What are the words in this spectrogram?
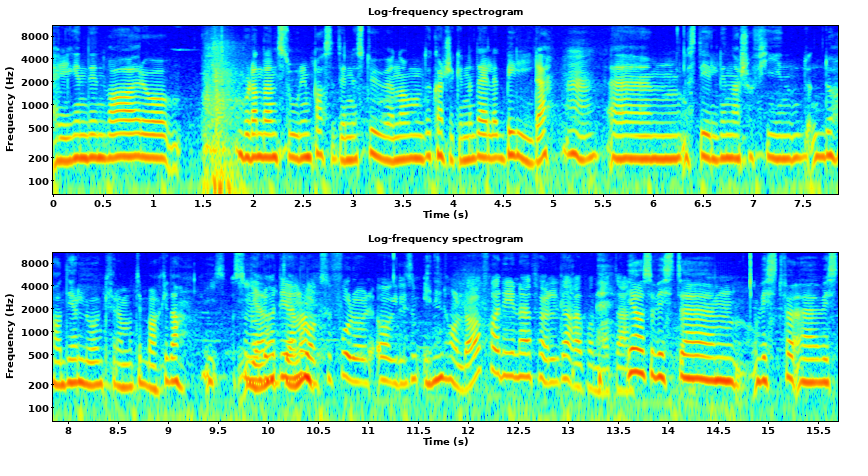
helgen din var, og hvordan den stolen passet inn i stuen, om du kanskje kunne dele et bilde. Mm. Um, stilen din er så fin. Du, du har dialog frem og tilbake, da. i- Så når du har dialog, gjennom. så får du òg liksom innhold da fra dine følgere, på en måte? Ja, altså hvis, um, hvis, eh, hvis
